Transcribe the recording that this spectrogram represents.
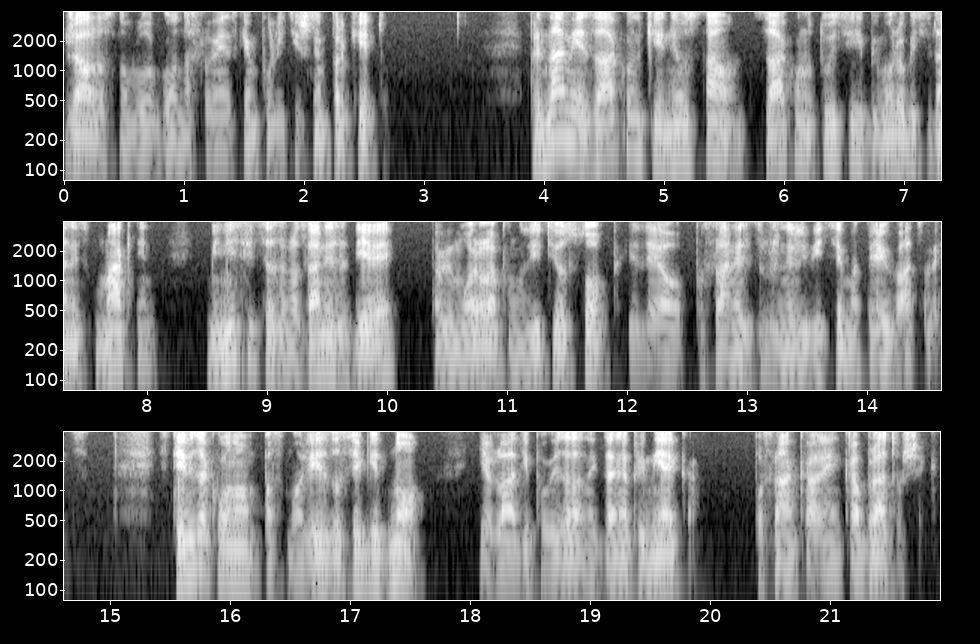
žalostno vlogo na slovenskem političnem parketu. Pred nami je zakon, ki je neustaven. Zakon o tujcih bi moral biti danes umaknjen, Ministrica za notranje zadeve pa bi morala ponuditi odstop, je dejal poslanec Združene levice Matej Vatovec. S tem zakonom pa smo res dosegli dno, je vladi povedala nekdanja premjerka, poslanka Alenka Bratušek.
